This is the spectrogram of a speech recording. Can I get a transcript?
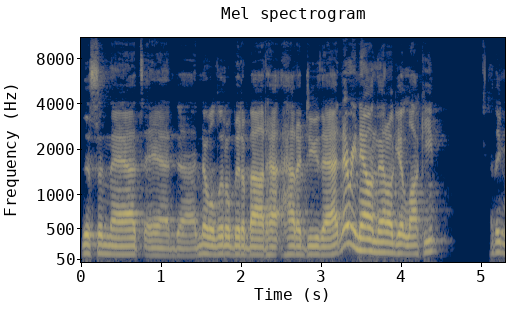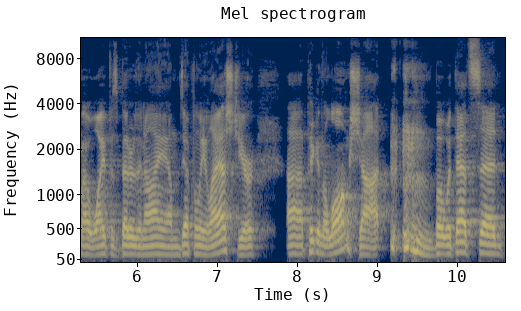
this and that, and uh, know a little bit about how, how, to do that. And every now and then I'll get lucky. I think my wife is better than I am. Definitely last year, uh, picking the long shot. but with that said,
